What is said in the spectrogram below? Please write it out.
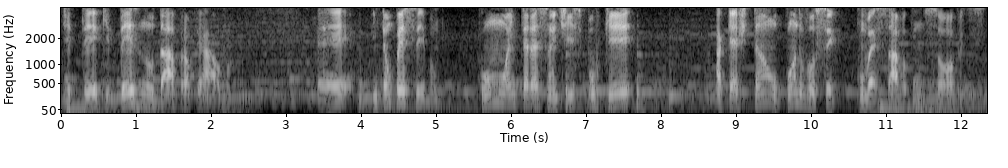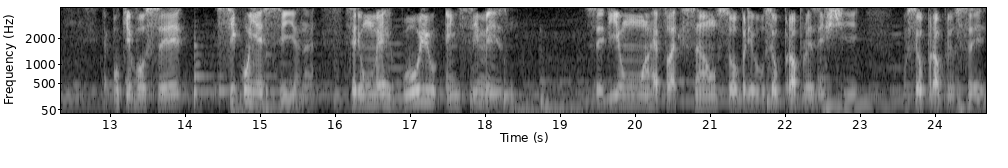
de ter que desnudar a própria alma. É, então percebam como é interessante isso, porque a questão, quando você conversava com Sócrates, é porque você se conhecia, né? Seria um mergulho em si mesmo. Seria uma reflexão sobre o seu próprio existir, o seu próprio ser.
